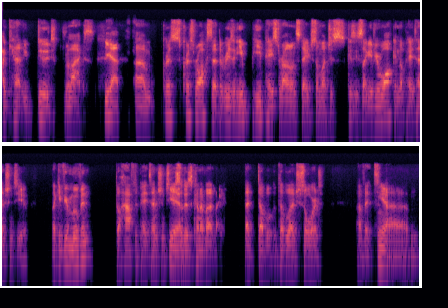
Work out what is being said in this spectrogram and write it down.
I, I can't. You dude, relax. yeah Um, Chris Chris Rock said the reason he he paced around on stage so much is because he's like, if you're walking, they'll pay attention to you. Like if you're moving, they'll have to pay attention to you. Yeah. So there's kind of that like that double double edged sword of it. Yeah. Um,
